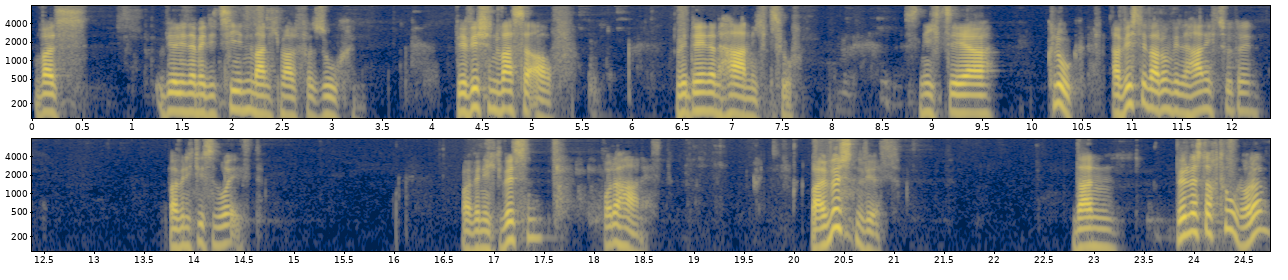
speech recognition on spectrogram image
was wir in der Medizin manchmal versuchen. Wir wischen Wasser auf. Wir drehen den Haar nicht zu. Ist nicht sehr klug. Aber wisst ihr, warum wir den Haar nicht zudrehen? Weil wir nicht wissen, wo er ist. Weil wir nicht wissen, wo der Hahn ist. Weil wüssten wir es, dann würden wir es doch tun, oder?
